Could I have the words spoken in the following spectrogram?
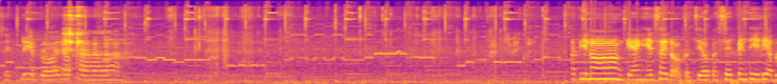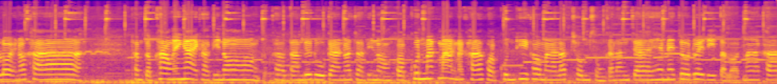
เสร็จเรียบร้อยแล้วค่ะค่ะ พี่น้องแกงเฮ็ดไส้ดอกกระเจียวกับเซตเป็นที่เรียบร้อยเนาะค่ะ ทำกับข้าวง่ายๆ ค่ะ พี่น้องกับข้าวตามฤดูกาลเนาะจ้ะพี่น้องขอบคุณมากๆนะคะ ขอบคุณที่เข้ามารับชมส่งกำลังใจให้แม่โจ้ด้วยดีตลอดมาค่ะ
